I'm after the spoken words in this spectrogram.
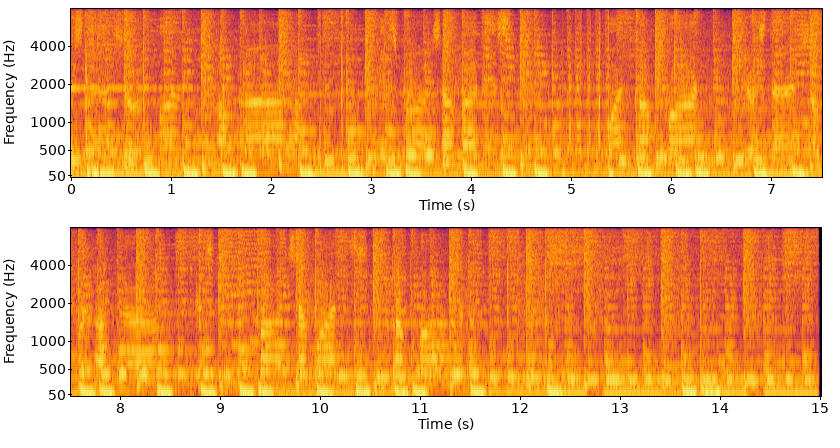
Your. It's for somebody's one comfort.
